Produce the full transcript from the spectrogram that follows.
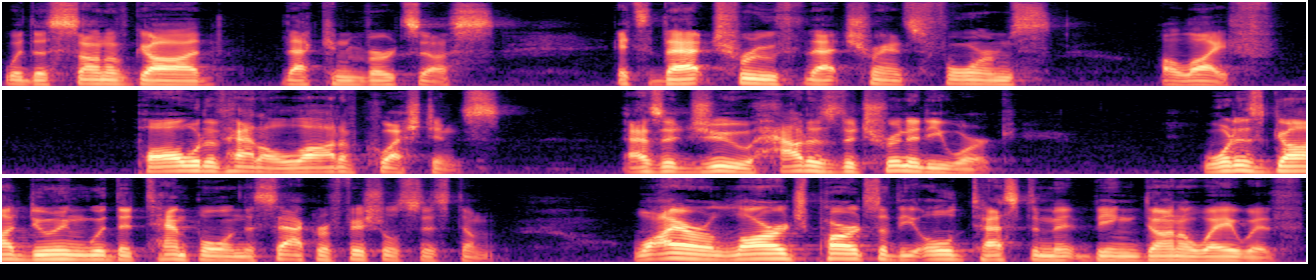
with the Son of God that converts us. It's that truth that transforms a life. Paul would have had a lot of questions. As a Jew, how does the Trinity work? What is God doing with the temple and the sacrificial system? Why are large parts of the Old Testament being done away with?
